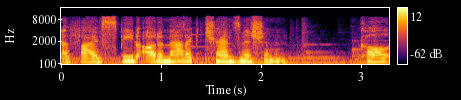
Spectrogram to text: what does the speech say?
a 5-speed automatic transmission. Call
